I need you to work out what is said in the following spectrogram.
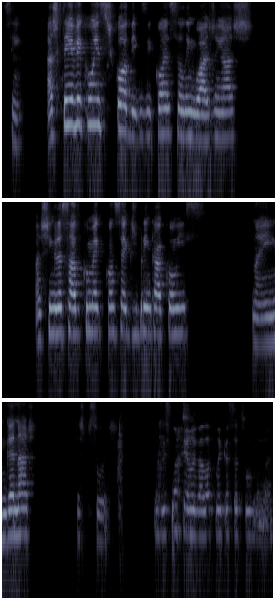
Sim. Acho que tem a ver com esses códigos e com essa linguagem. Acho, acho engraçado como é que consegues brincar com isso, não é? enganar as pessoas. Mas isso na realidade aplica-se a tudo, não é?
